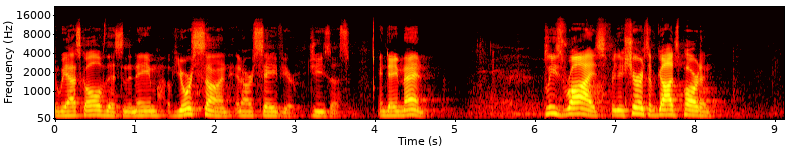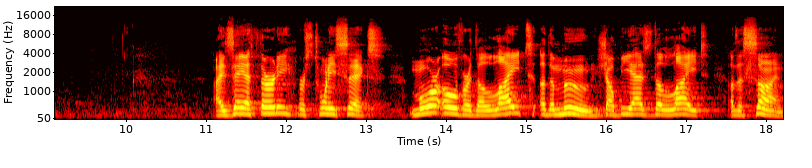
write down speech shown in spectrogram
And we ask all of this in the name of your Son and our Savior, Jesus. And amen. Please rise for the assurance of God's pardon. Isaiah 30, verse 26. Moreover, the light of the moon shall be as the light of the sun,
